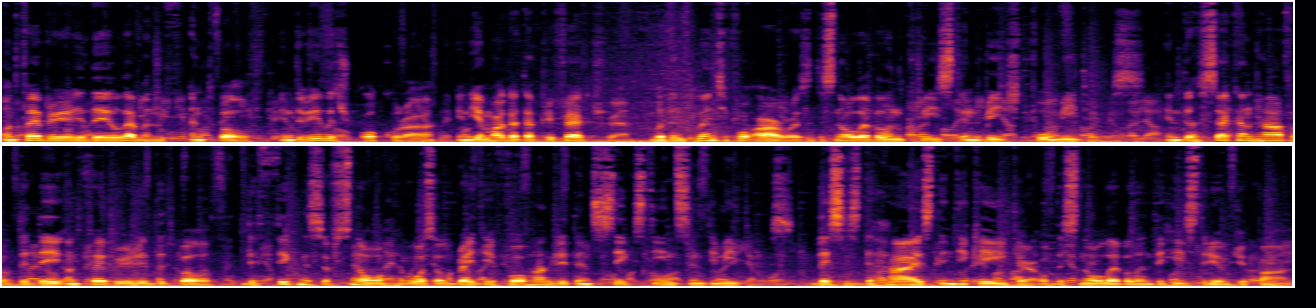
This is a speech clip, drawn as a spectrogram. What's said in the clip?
On February the 11th and 12th, in the village Okura in Yamagata Prefecture, within 24 hours the snow level increased and reached 4 meters. In the second half of the day on February the 12th, the thickness of snow was already 416 centimeters. This is the highest indicator of the snow level in the history of Japan.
